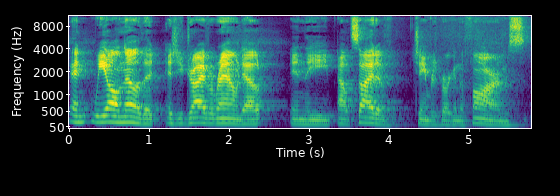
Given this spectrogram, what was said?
And we all know that as you drive around out in the outside of Chambersburg and the farms,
